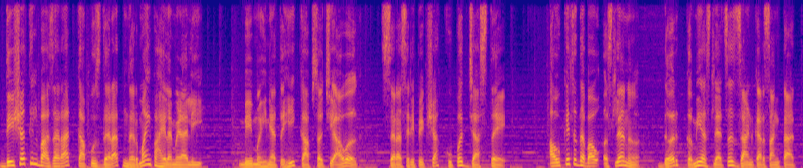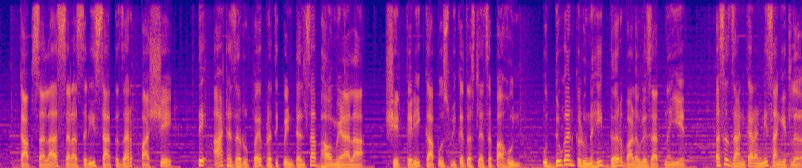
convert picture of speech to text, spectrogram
देशातील बाजारात कापूस दरात नरमाई पाहायला मिळाली. मे महिन्यातही कापसाची आवक सरासरीपेक्षा खूपच जास्त आहे. अवकेचा दबाव असल्यानं दर कमी असल्याचं जाणकार सांगतात. कापसाला सरासरी सात हजार पाचशे ते आठ हजार रुपये प्रति क्विंटलचा भाव मिळाला. शेतकरी कापूस विकत असल्याचं पाहून उद्योगांकडूनही दर वाढवले जात नाहीयेत असं जाणकारांनी सांगितलं.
